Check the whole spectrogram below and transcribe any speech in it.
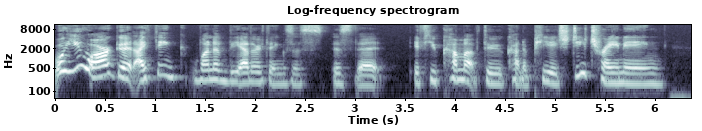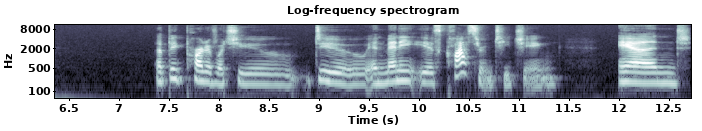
Well, you are good. I think one of the other things is is that if you come up through kind of PhD training, a big part of what you do in many is classroom teaching. And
